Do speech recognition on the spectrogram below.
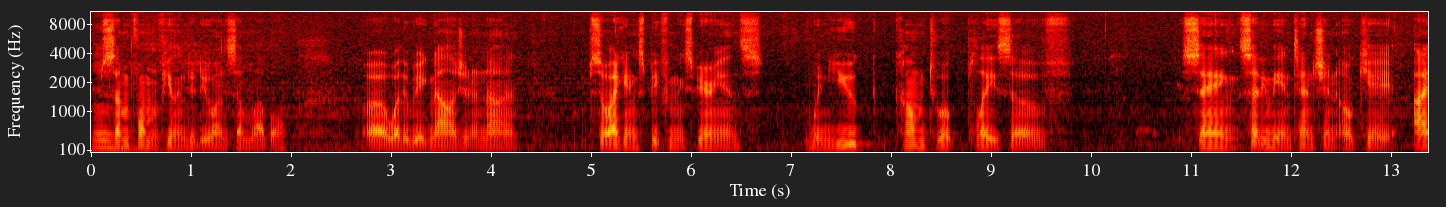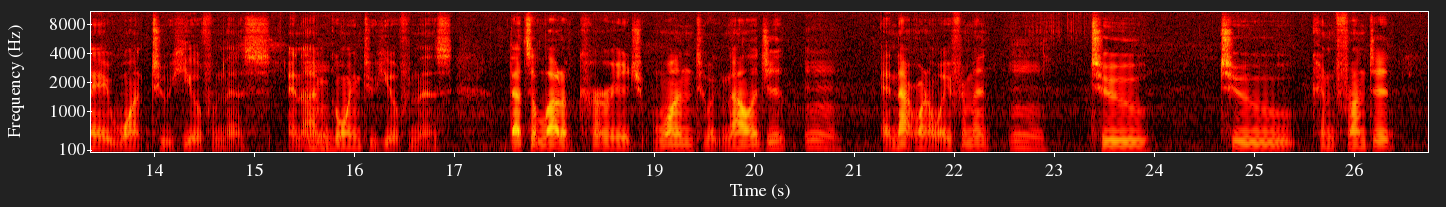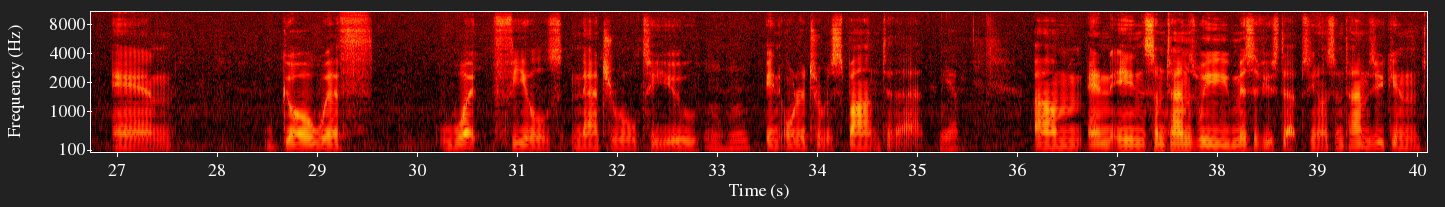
Mm. some form of healing to do on some level, uh, whether we acknowledge it or not. So I can speak from experience. When you come to a place of saying, setting the intention, okay, I want to heal from this, and I'm Mm. going to heal from this, that's a lot of courage. One, to acknowledge it Mm, and not run away from it. mm, Two, to confront it and go with what feels natural to you mhm. in order to respond to that. Yep. Um, and in sometimes we miss a few steps. You know, sometimes you can,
